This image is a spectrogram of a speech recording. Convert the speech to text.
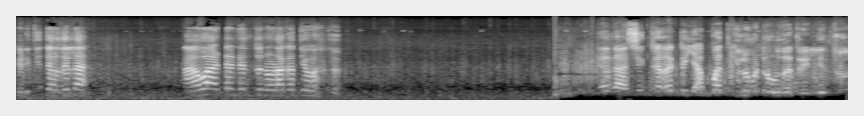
ಕಿಟಕಿ ತೆರೆದಿಲ್ಲ. ನಾವ ಅಟೆಂಡ್ ನಿಂತು ನೋಡಕತ್ತೀವ. ನಾಸಿಕ್ ಕರೆಕ್ಟ್ ಎಪ್ಪತ್ತು ಕಿಲೋಮೀಟರ್ ಉಳ್ದೈತ್ರಿ ಇಲ್ಲಿದ್ರು.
